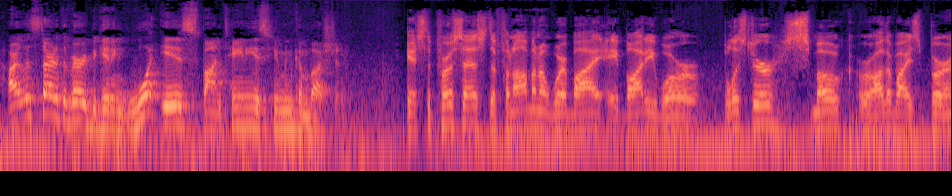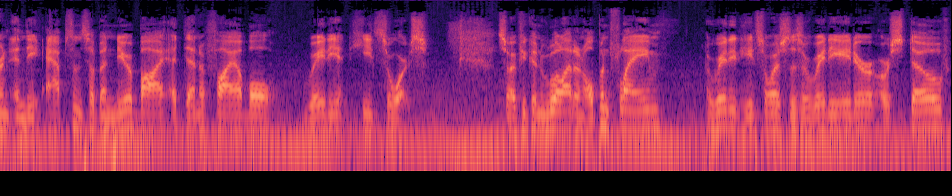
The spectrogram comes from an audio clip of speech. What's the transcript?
All right, let's start at the very beginning. What is spontaneous human combustion? It's the process, the phenomenon whereby a body will blister, smoke, or otherwise burn in the absence of a nearby identifiable radiant heat source. So if you can rule out an open flame, a radiant heat source is a radiator or stove.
